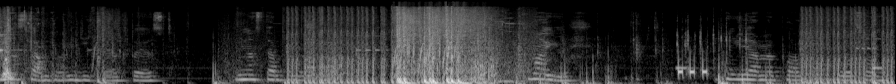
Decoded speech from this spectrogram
i następną, widzicie jak to jest. I następną już. No i już. Idziemy po po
